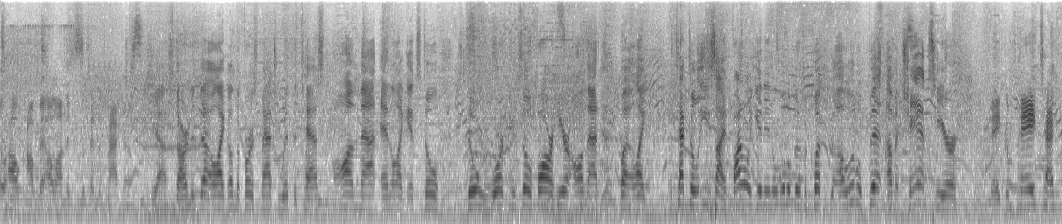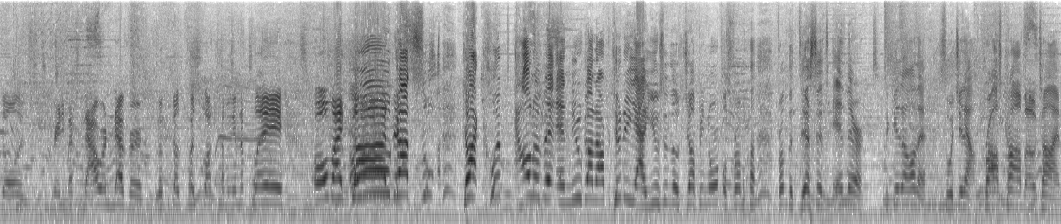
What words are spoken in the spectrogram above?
show how confident Elon is within this matchup. Yeah, started that like on the first match with the test on that, and like it's still still working so far here on that. But like TecTaleEastside finally getting a little bit of a clip, a little bit of a chance here. Make him pay, TecTale. It's pretty much now or never. Look at those push blocks coming into play. Oh my oh, god! Oh, got got clipped out of it, and Nu got an opportunity. Yeah, using those jumping normals from from the distance in there to get on there. Switching out, cross combo time.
